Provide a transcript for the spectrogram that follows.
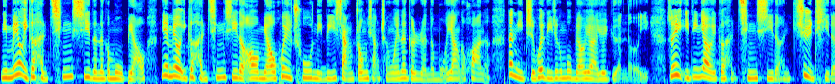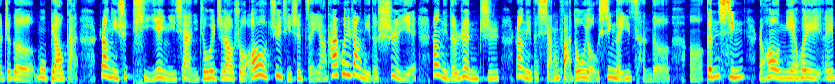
你没有一个很清晰的。那个目标，你也没有一个很清晰的哦，描绘出你理想中想成为那个人的模样的话呢，那你只会离这个目标越来越远而已。所以一定要有一个很清晰的、很具体的这个目标感，让你去体验一下，你就会知道说哦，具体是怎样。它会让你的视野、让你的认知、让你的想法都有新的一层的呃更新，然后你也会诶。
